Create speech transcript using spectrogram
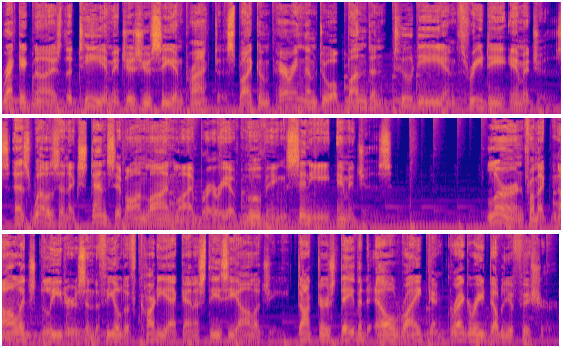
Recognize the TEE images you see in practice by comparing them to abundant 2D and 3D images, as well as an extensive online library of moving cine images. Learn from acknowledged leaders in the field of cardiac anesthesiology, Doctors David L. Reich and Gregory W. Fischer.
